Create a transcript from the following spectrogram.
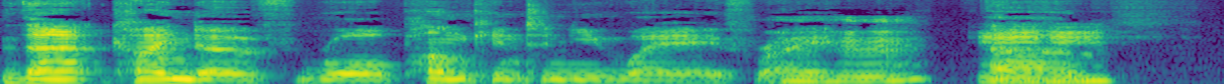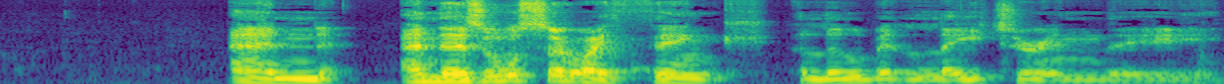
that kind of raw punk into new wave, right? Mhm. Mhm. Um, and and there's also, I think, a little bit later in the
